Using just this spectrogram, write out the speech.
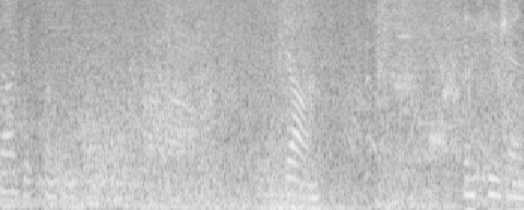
target something. Dawn. Infusion.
